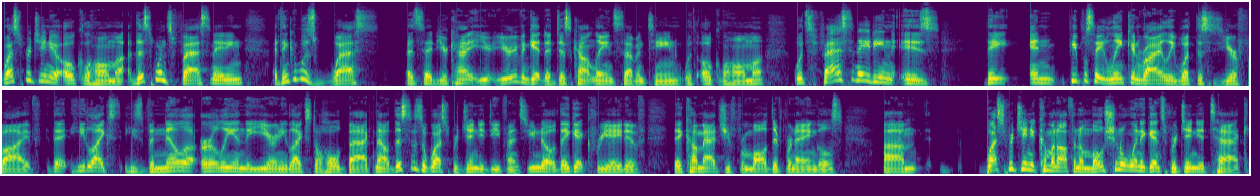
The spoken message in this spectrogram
West Virginia, Oklahoma. This one's fascinating. I think it was Wes that said you're kind of you're, even getting a discount lane 17 with Oklahoma. What's fascinating is they and people say Lincoln Riley, what this is year five, that he likes he's vanilla early in the year and he likes to hold back. Now this is a West Virginia defense. You know they get creative. They come at you from all different angles. Um, West Virginia coming off an emotional win against Virginia Tech.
